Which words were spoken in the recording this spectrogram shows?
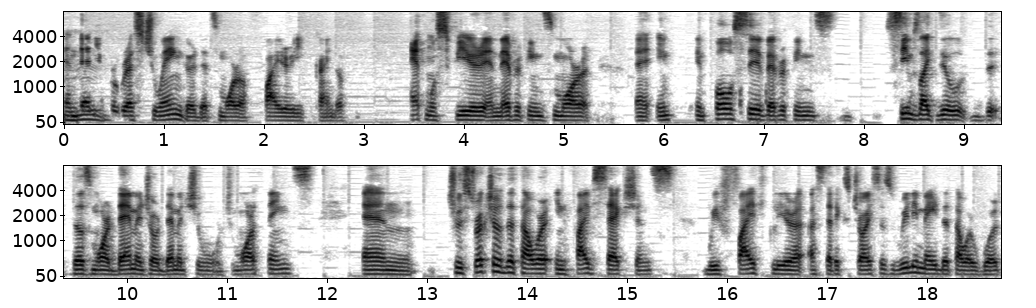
and mm-hmm. then you mm-hmm. progress to anger that's more of a fiery kind of atmosphere and everything's more uh, impulsive everything seems like it does more damage or damage to, to more things and to structure the tower in five sections with five clear aesthetics choices really made the tower work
